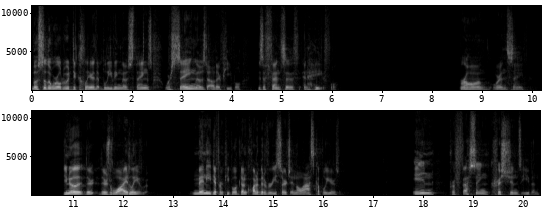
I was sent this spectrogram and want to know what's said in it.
Most of the world would declare that believing those things or saying those to other people is offensive and hateful wrong, or insane. You know, there, there's widely, many different people have done quite a bit of research in the last couple years. In professing Christians, even,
